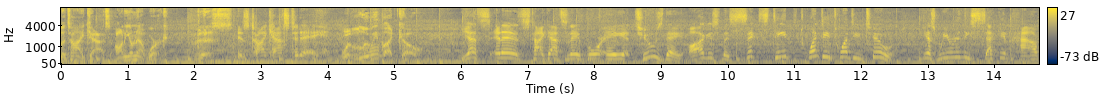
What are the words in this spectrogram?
the Ticats Audio Network, this is Ticats Today with Louis Butko. Yes, it is Ticats Today for a Tuesday, August the 16th, 2022. Yes, we are in the second half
